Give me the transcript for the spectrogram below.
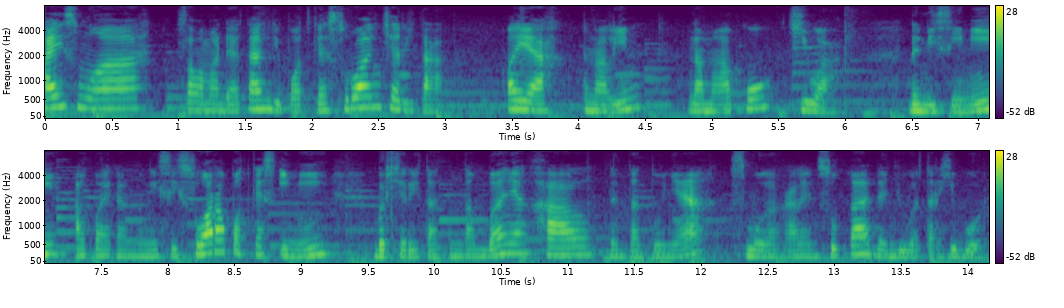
Hai semua, selamat datang di podcast Ruang Cerita. Oh ya, kenalin, nama aku Ciwa. Dan di sini aku akan mengisi suara podcast ini bercerita tentang banyak hal dan tentunya semoga kalian suka dan juga terhibur.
